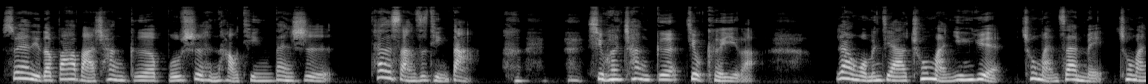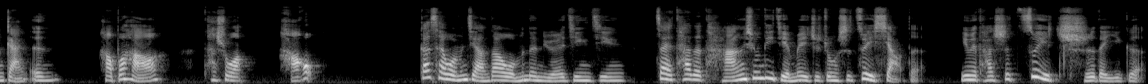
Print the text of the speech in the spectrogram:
虽然你的爸爸唱歌不是很好听，但是他的嗓子挺大，喜欢唱歌就可以了。让我们家充满音乐，充满赞美，充满感恩，好不好？他说好。刚才我们讲到，我们的女儿晶晶在她的堂兄弟姐妹之中是最小的，因为她是最迟的一个。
